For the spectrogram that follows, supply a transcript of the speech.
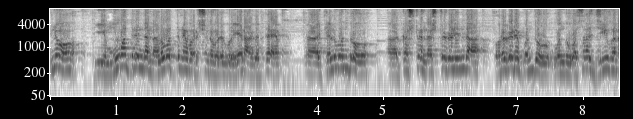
ಇನ್ನು ಈ ಮೂವತ್ತರಿಂದ ನಲವತ್ತನೇ ವರ್ಷದವರೆಗೂ ಏನಾಗುತ್ತೆ ಕೆಲವೊಂದು ಕಷ್ಟ ನಷ್ಟಗಳಿಂದ ಹೊರಗಡೆ ಬಂದು ಒಂದು ಹೊಸ ಜೀವನ,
